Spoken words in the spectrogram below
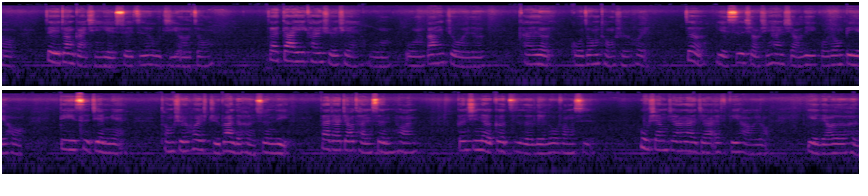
后，这一段感情也随之无疾而终。在大一开学前，我我们班久违的开了国中同学会，这也是小青和小丽国中毕业后第一次见面。同学会举办得很顺利，大家交谈甚欢，更新了各自的联络方式，互相加赖加 FB 好友，也聊了很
